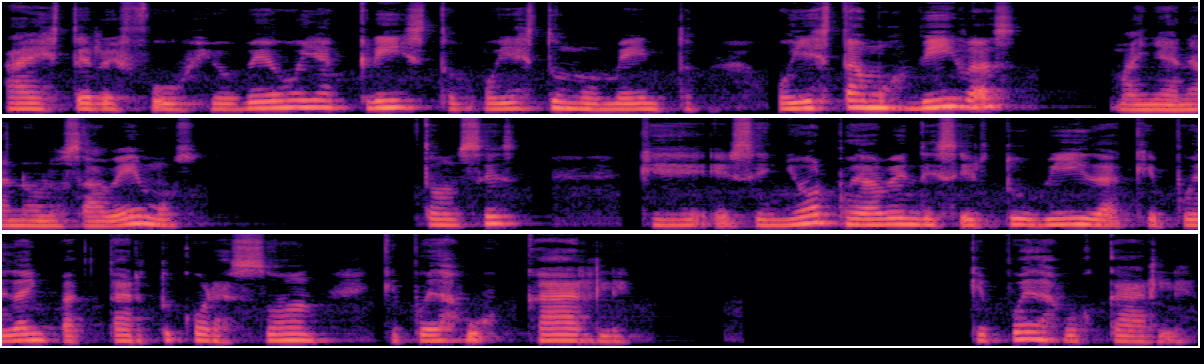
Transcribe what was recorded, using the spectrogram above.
a este refugio, veo hoy a Cristo, hoy es tu momento, hoy estamos vivas, mañana no lo sabemos. Entonces, que el Señor pueda bendecir tu vida, que pueda impactar tu corazón, que puedas buscarle, que puedas buscarle.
